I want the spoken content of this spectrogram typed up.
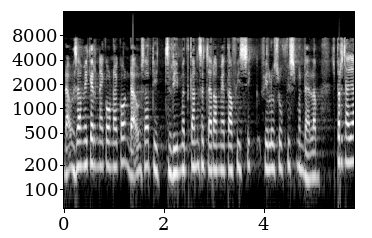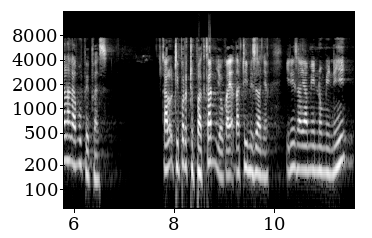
Tidak usah mikir neko-neko, tidak usah dijelimetkan secara metafisik, filosofis mendalam. Percayalah kamu bebas. Kalau diperdebatkan, yo kayak tadi misalnya, ini saya minum ini,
